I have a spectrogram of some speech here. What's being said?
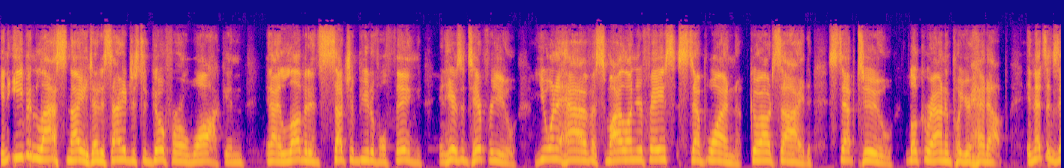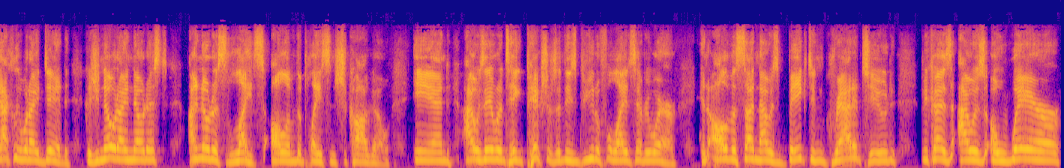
And even last night, I decided just to go for a walk and and I love it. It's such a beautiful thing. And here's a tip for you you want to have a smile on your face? Step one, go outside. Step two, look around and put your head up. And that's exactly what I did. Because you know what I noticed? I noticed lights all over the place in Chicago. And I was able to take pictures of these beautiful lights everywhere. And all of a sudden, I was baked in gratitude because I was aware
